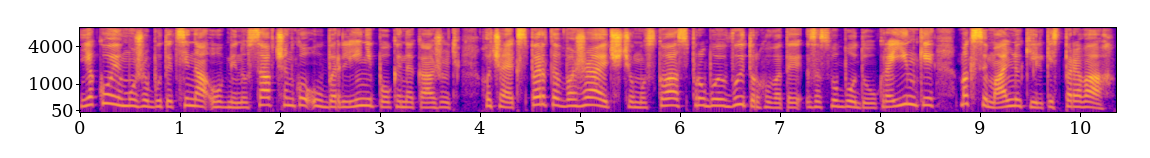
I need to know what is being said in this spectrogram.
Якою може бути ціна обміну Савченко у Берліні, поки не кажуть. Хоча експерти вважають, що Москва спробує виторгувати за свободу українки максимальну кількість переваг.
